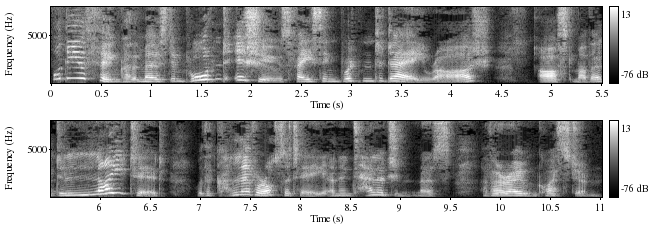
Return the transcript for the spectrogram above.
What do you think are the most important issues facing Britain today, Raj? asked Mother, delighted with the cleverosity and intelligentness of her own question.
